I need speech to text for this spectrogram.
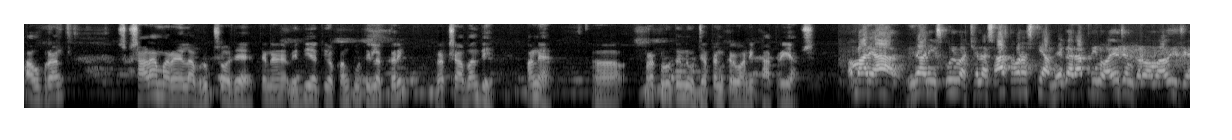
આ ઉપરાંત શાળામાં રહેલા વૃક્ષો છે તેને વિદ્યાર્થીઓ કંકુ તિલક કરી રક્ષા બાંધી અને પ્રકૃતિનું જતન કરવાની ખાતરી આપશે. અમારે આ વિરાણી સ્કૂલમાં છેલ્લા સાત વર્ષથી આ મેગા રાખડીનું આયોજન કરવામાં આવ્યું છે.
